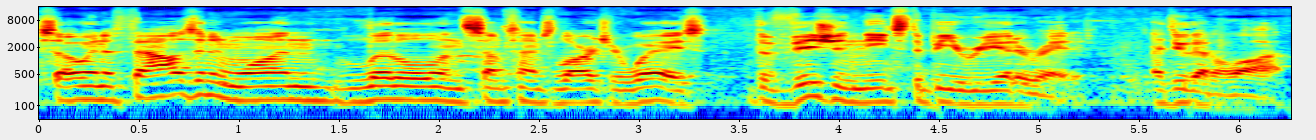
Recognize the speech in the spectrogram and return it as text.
So, in a thousand and one little and sometimes larger ways, the vision needs to be reiterated. I do that a lot.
